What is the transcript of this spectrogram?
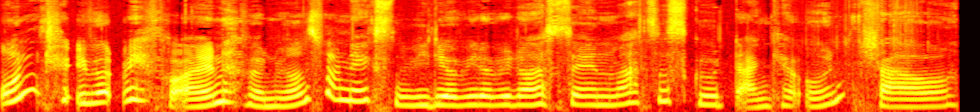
und ich würde mich freuen, wenn wir uns beim nächsten Video wieder wieder sehen. Macht es gut, danke und ciao.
